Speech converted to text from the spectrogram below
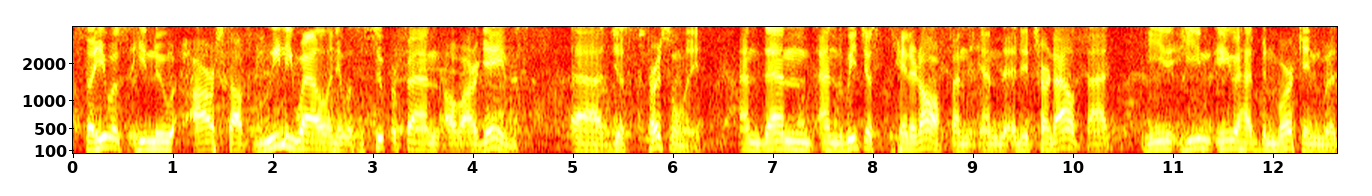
So he was he knew our stuff really well, and he was a super fan of our games, uh, just personally. and then and we just hit it off, and, and, and it turned out that he, he he had been working with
